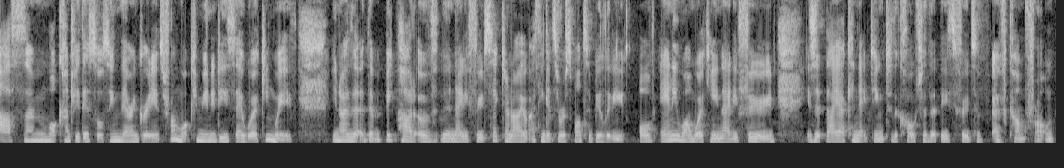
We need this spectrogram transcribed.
ask them what country they're sourcing their ingredients from, what communities they're working with. You know, the, the big part of the native food sector, and I, I think it's a responsibility of anyone working in native food, is that they are connecting to the culture that these foods have, have come from,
